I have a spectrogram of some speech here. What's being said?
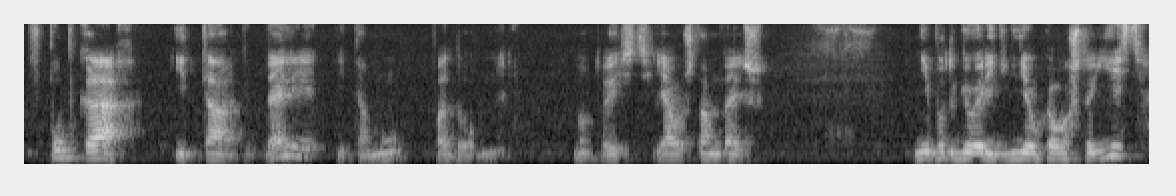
в пупках и так далее и тому подобное. Ну, то есть, я уж там дальше не буду говорить, где у кого что есть.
